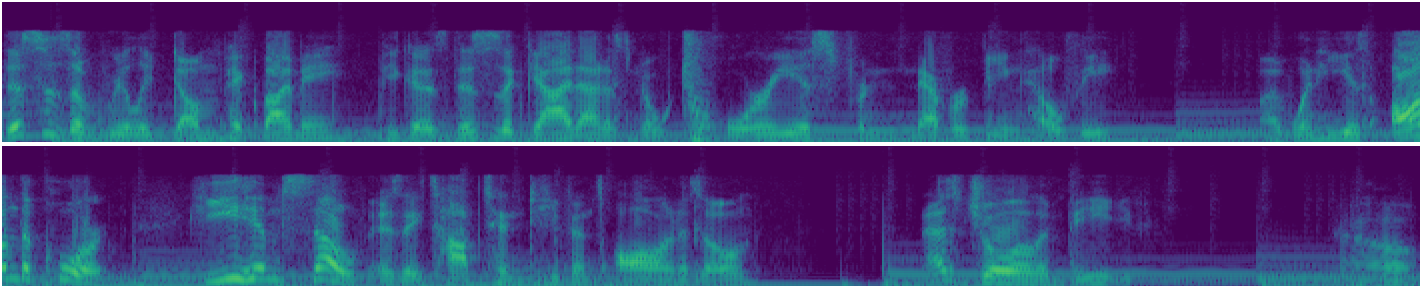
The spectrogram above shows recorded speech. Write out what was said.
this is a really dumb pick by me because this is a guy that is notorious for never being healthy. But when he is on the court, he himself is a top 10 defense all on his own. That's Joel Embiid. Oh,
